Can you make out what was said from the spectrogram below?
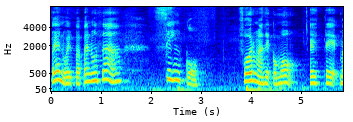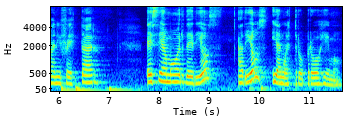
Bueno, el Papa nos da cinco formas de cómo este, manifestar ese amor de Dios a Dios y a nuestro prójimo.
